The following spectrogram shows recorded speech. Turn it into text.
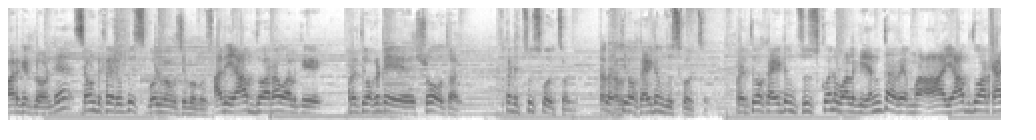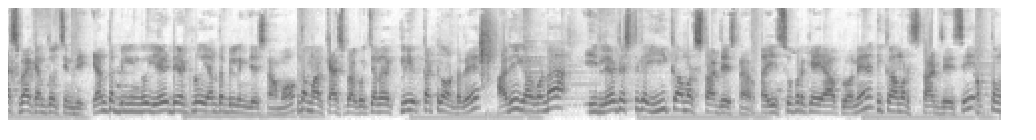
మార్కెట్లో ఉంటే seventy five rupees gold membership వస్తుంది. అది యాప్ ద్వారా వాళ్ళకి ప్రతి ఒక్కటి షో అవుతుంది. ఒకటి చూసుకోవచ్చు వాళ్ళు ప్రతి ఒక్క ఐటమ్ చూసుకోవచ్చు. ప్రతి ఒక్క ఐటమ్ చూసుకొని వాళ్ళకి ఎంత ఆ యాప్ ద్వారా క్యాష్ బ్యాక్ ఎంత వచ్చింది? ఎంత బిల్లింగ్ ఏ డేట్లో ఎంత బిల్లింగ్ చేసినాము ఎంత మాకు క్యాష్ బ్యాక్ వచ్చింది క్లియర్ కట్గా ఉంటది. అది కాకుండా ఈ లేటెస్ట్గా ఈ కామర్స్ స్టార్ట్ చేసినారు. ఈ సూపర్ కే యాప్లోనే ఈ కామర్స్ స్టార్ట్ చేసి మొత్తం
